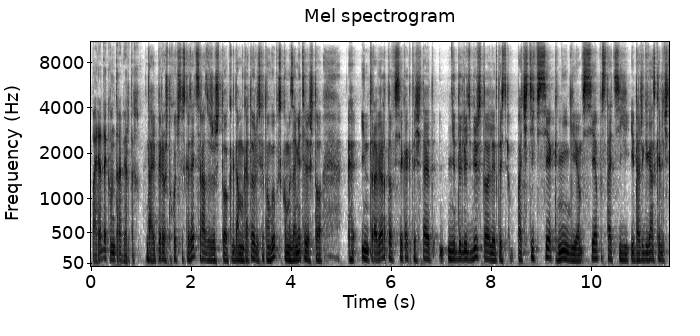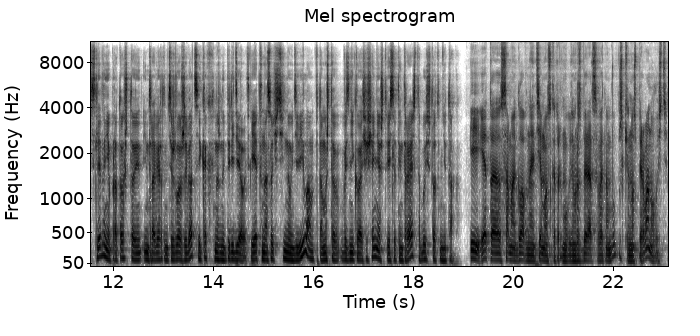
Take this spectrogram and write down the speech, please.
«Порядок в интровертах». Да, и первое, что хочется сказать сразу же, что когда мы готовились к этому выпуску, мы заметили, что э, интровертов все как-то считают недолюдьми, что ли. То есть почти все книги, все статьи и даже гигантское количество исследований исследования про то, что интровертам тяжело живется и как их нужно переделать. И это нас очень сильно удивило, потому что возникло ощущение, что если ты интроверт, с тобой что-то не так. И это самая главная тема, с которой мы будем разбираться в этом выпуске, но сперва новости.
